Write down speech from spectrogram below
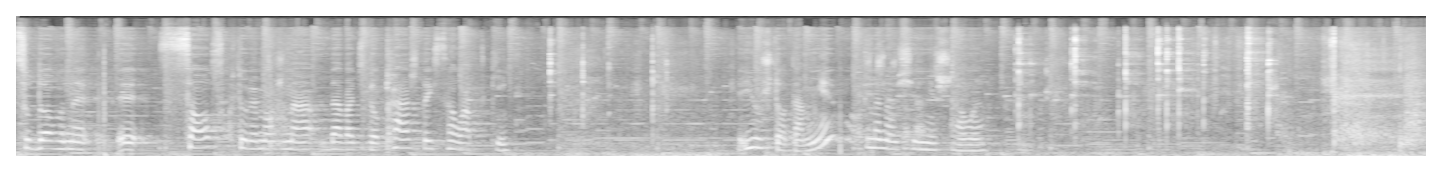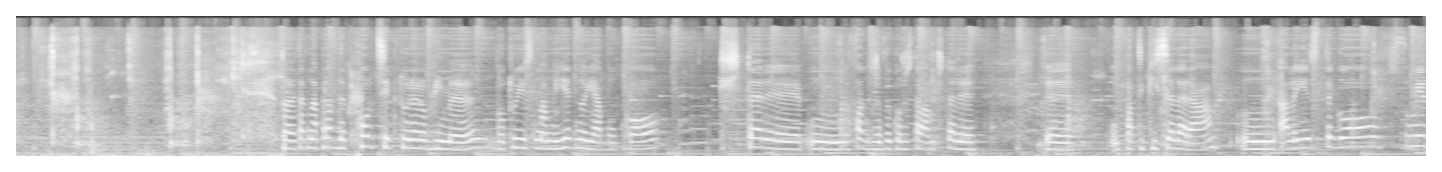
cudowny y, sos, który można dawać do każdej sałatki. Już dodam, nie? Będą się mieszały. Ale tak naprawdę porcje, które robimy, bo tu jest, mamy jedno jabłko, cztery, mm, no fakt, że wykorzystałam cztery y, patyki selera, mm, ale jest tego w sumie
